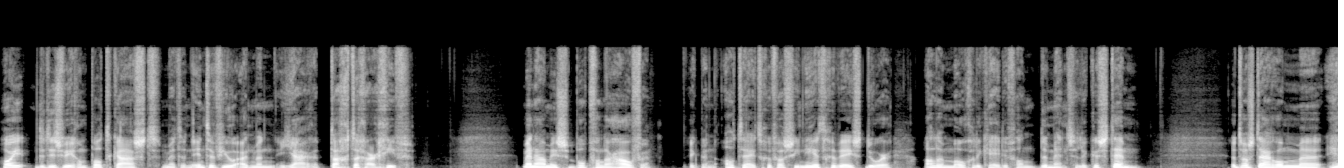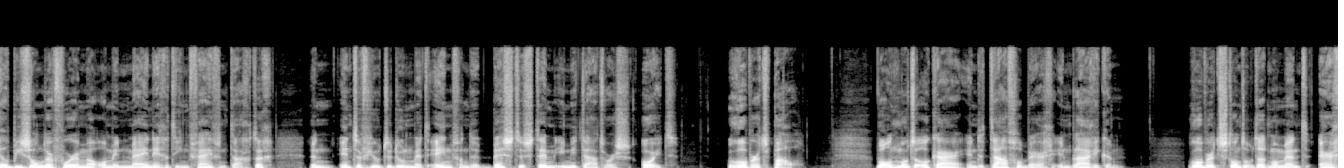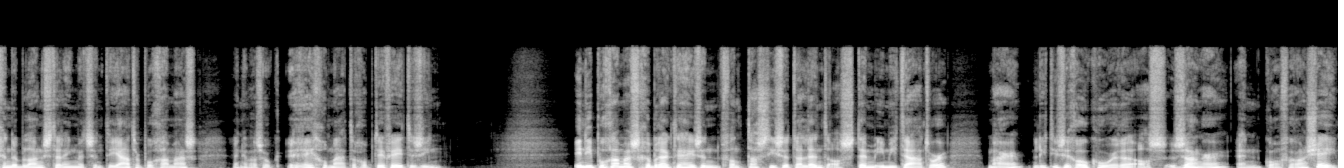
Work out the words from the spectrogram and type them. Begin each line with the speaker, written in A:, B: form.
A: Hoi, dit is weer een podcast met een interview uit mijn jaren 80 archief. Mijn naam is Bob van der Houven. Ik ben altijd gefascineerd geweest door alle mogelijkheden van de menselijke stem. Het was daarom uh, heel bijzonder voor me om in mei 1985 een interview te doen met een van de beste stemimitators ooit, Robert Paul. We ontmoetten elkaar in de Tafelberg in Blarikum. Robert stond op dat moment erg in de belangstelling met zijn theaterprogramma's en hij was ook regelmatig op tv te zien. In die programma's gebruikte hij zijn fantastische talent als stemimitator, maar liet hij zich ook horen als zanger en conferencier.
